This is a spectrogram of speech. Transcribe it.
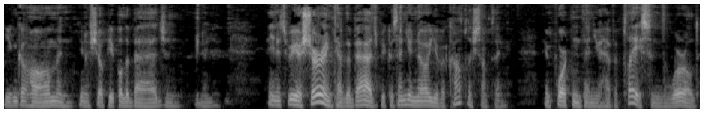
You can go home and you know show people the badge, and you know and it's reassuring to have the badge because then you know you've accomplished something important and you have a place in the world.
